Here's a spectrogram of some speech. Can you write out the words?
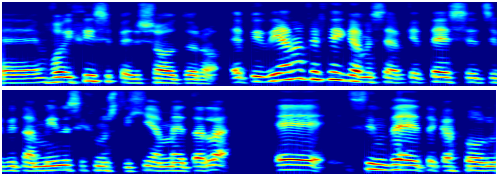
ε, βοηθήσει περισσότερο. Επειδή αναφερθήκαμε σε αρκετές έτσι, βιταμίνες, ιχνοστοιχεία, μέταλλα, ε, συνδέεται καθόλου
